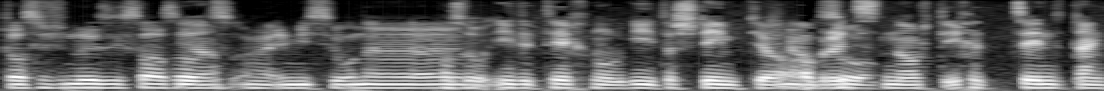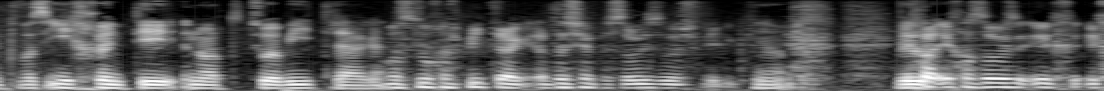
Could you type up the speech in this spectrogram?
das ist ein Lösungsansatz, äh, Emissionen. Also in der Technologie, das stimmt ja. Ja, aber so. jetzt eine Art, ich hätte gedacht, was ich könnte noch dazu beitragen. was du kannst beitragen, das ist eben sowieso schwierig. Ja. Ich, ich, ha sowieso, ich, ich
